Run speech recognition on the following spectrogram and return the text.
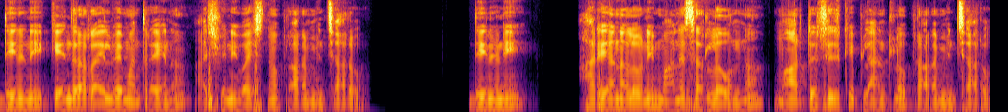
దీనిని కేంద్ర రైల్వే మంత్రి అయిన అశ్విని వైష్ణవ్ ప్రారంభించారు. దీనిని హర్యానాలోని మానేసర్లో ఉన్న మారుతి సుజుకి ప్లాంట్లో ప్రారంభించారు.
